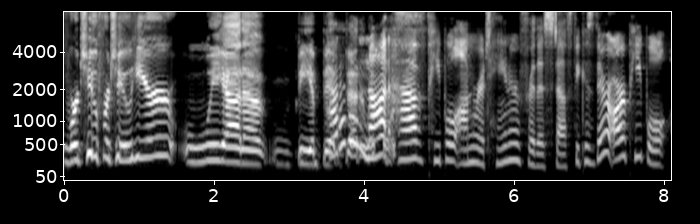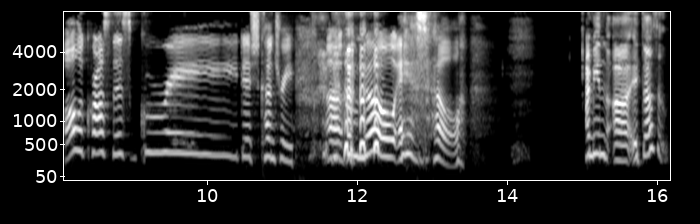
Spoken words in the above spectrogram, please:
we're two for two here. We gotta be a bit How do better. they not have people on retainer for this stuff? Because there are people all across this greatish country uh, who know ASL. I mean, uh, it doesn't.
